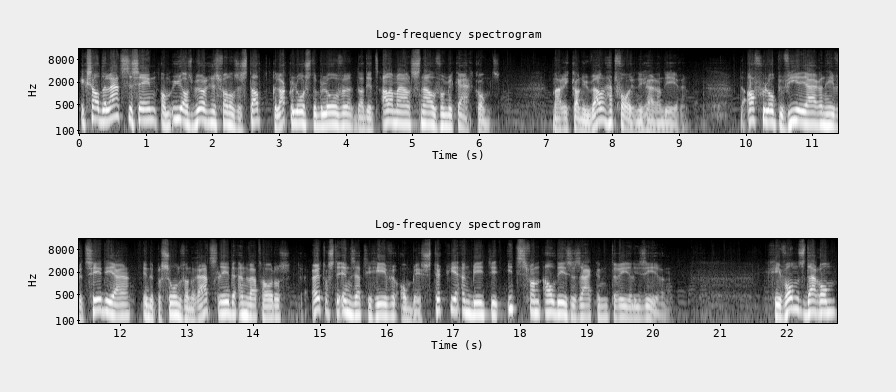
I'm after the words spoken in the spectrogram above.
Ik zal de laatste zijn om u als burgers van onze stad klakkeloos te beloven dat dit allemaal snel voor elkaar komt. Maar ik kan u wel het volgende garanderen. De afgelopen vier jaren heeft het CDA in de persoon van raadsleden en wethouders de uiterste inzet gegeven om bij stukje en beetje iets van al deze zaken te realiseren. Geef ons daarom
